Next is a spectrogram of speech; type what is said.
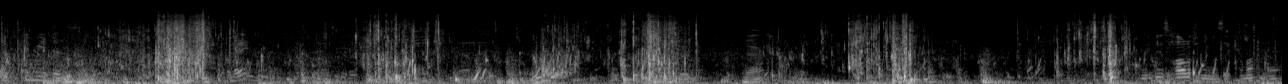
Fifty meters. Okay. Yeah? It is harder for them as they come up now.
